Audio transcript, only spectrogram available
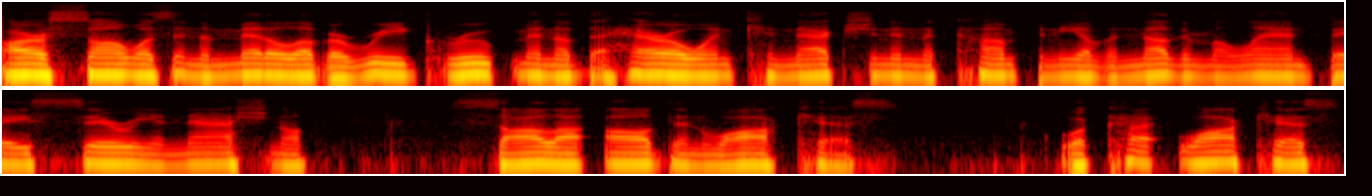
Arsan was in the middle of a regroupment of the heroin connection in the company of another Milan-based Syrian national, Salah Alden Wakis. Wakis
